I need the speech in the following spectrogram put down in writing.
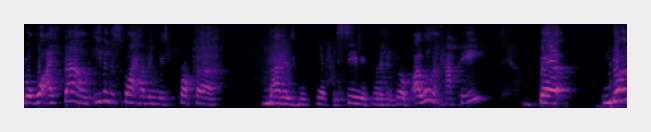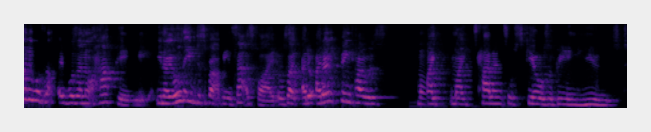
But what I found, even despite having this proper management job, a serious management job. I wasn't happy, but not only was I, was I not happy, you know, it wasn't even just about being satisfied. It was like I don't, I don't think I was my my talents or skills were being used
